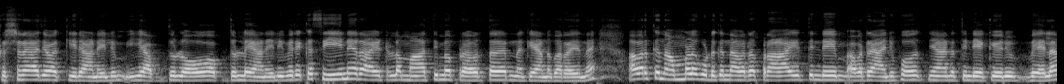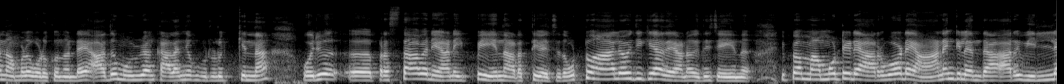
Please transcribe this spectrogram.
കൃഷ്ണരാജ വക്കീലാണേലും ഈ അബ്ദുൾ ഓ അബ്ദുള്ളയാണേലും ഇവരൊക്കെ സീനിയറായിട്ടുള്ള മാധ്യമ പ്രവർത്തകർ എന്നൊക്കെയാണ് പറയുന്നത്. അവർക്ക് നമ്മൾ കൊടുക്കുന്ന അവരുടെ പ്രായത്തിന്റെയും അവരുടെ അനുഭവജ്ഞാനത്തിന്റെയൊക്കെ ഒരു വില നമ്മൾ കൊടുക്കുന്നുണ്ട്. അത് മുഴുവൻ കളഞ്ഞു കുളിക്കുന്ന ഒരു പ്രസ്താവനയാണ് ഇപ്പം ഈ നടത്തി വെച്ചത് ഒട്ടും ആലോചിക്കാതെയാണോ ഇത് ചെയ്യുന്നത്. ഇപ്പം മമ്മൂട്ടിയുടെ അറിവോടെ ആണെങ്കിൽ എന്താ അറിവില്ല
